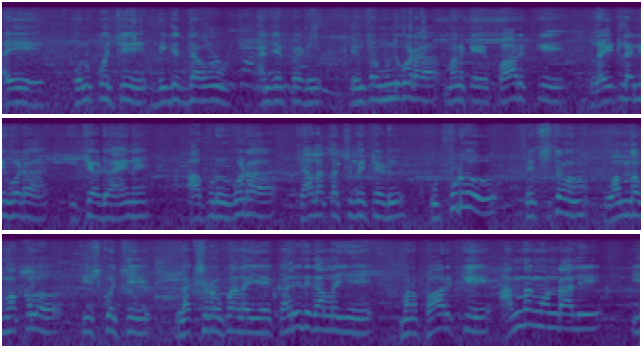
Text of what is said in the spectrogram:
అవి కొనుక్కొచ్చి బిగిద్దాము అని చెప్పాడు. ఇంతకుముందు కూడా మనకి పార్క్కి లైట్లన్నీ కూడా ఇచ్చాడు ఆయనే. అప్పుడు కూడా చాలా ఖర్చు పెట్టాడు. ఇప్పుడు ప్రస్తుతం వంద మొక్కలు తీసుకొచ్చి లక్ష రూపాయలు అయ్యే ఖరీదు గల్లయ్యి మన పార్క్కి అందంగా ఉండాలి ఈ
